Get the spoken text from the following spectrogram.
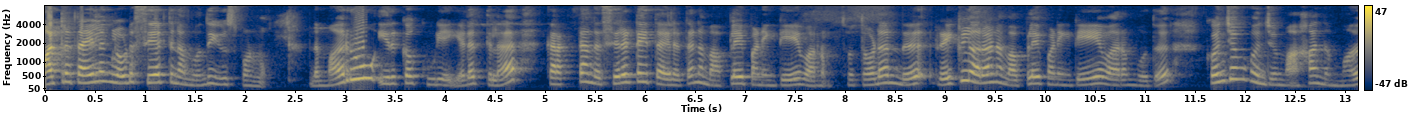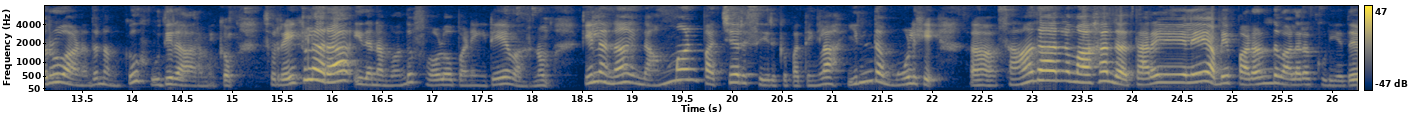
மற்ற தைலங்களோடு சேர்த்து நம்ம வந்து யூஸ் பண்ணுவோம் அந்த மறு இருக்கக்கூடிய இடத்துல கரெக்டாக அந்த சிரட்டை தைலத்தை நம்ம அப்ளை பண்ணிக்கிட்டே வரணும். ஸோ தொடர்ந்து ரெகுலராக நம்ம அப்ளை பண்ணிக்கிட்டே வரும்போது கொஞ்சம் கொஞ்சமாக அந்த மருவானது நமக்கு உதிர ஆரம்பிக்கும். ஸோ ரெகுலராக இதை நம்ம வந்து ஃபாலோ பண்ணிக்கிட்டே வரணும். இல்லைன்னா இந்த அம்மான் பச்சரிசி இருக்குது பார்த்தீங்களா? இந்த மூலிகை சாதாரணமாக அந்த தரையிலே அப்படியே படர்ந்து வளரக்கூடியது.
